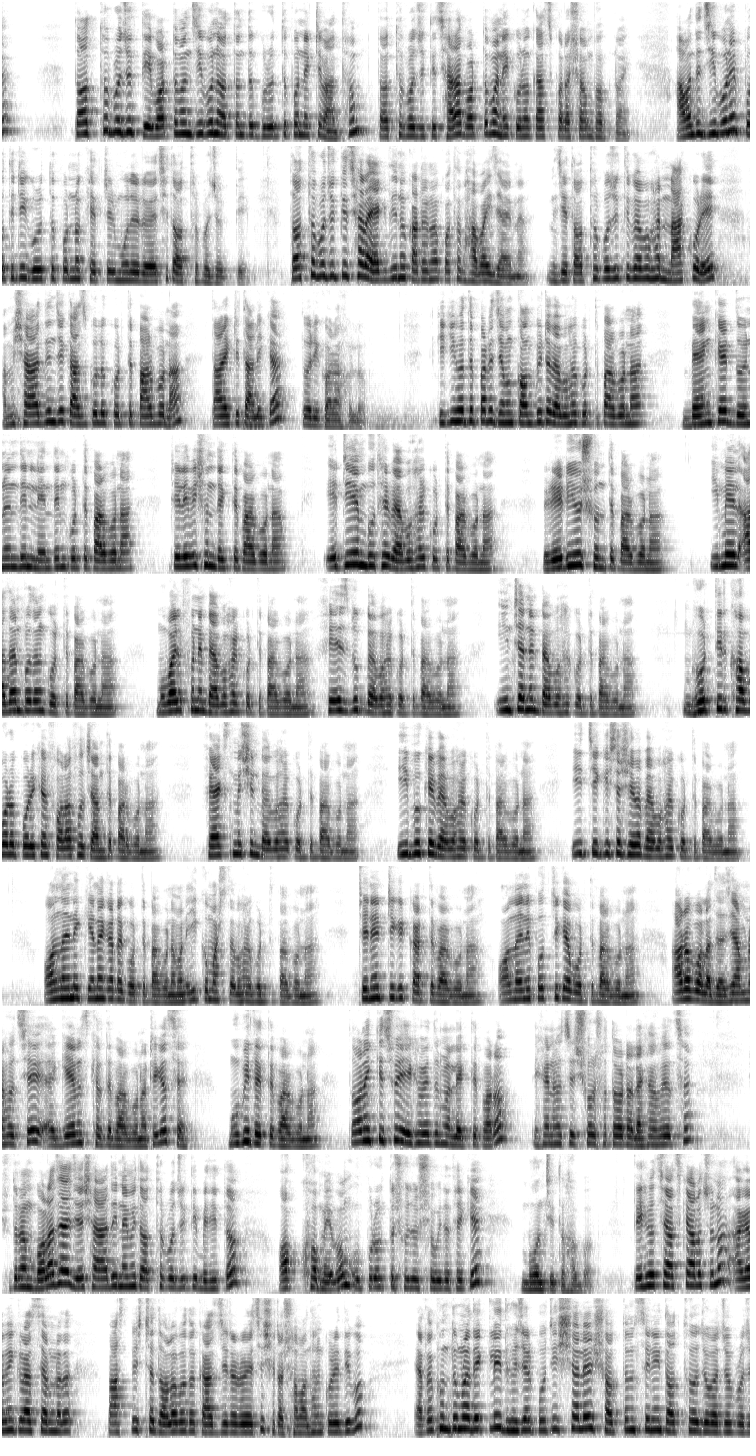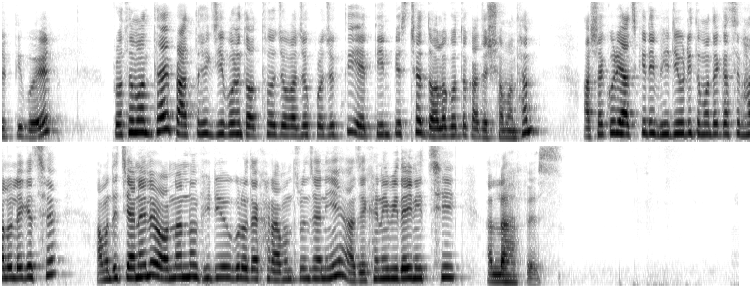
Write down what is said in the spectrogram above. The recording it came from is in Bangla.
তথ্য প্রযুক্তি বর্তমান জীবনে অত্যন্ত গুরুত্বপূর্ণ একটি মাধ্যম। তথ্য প্রযুক্তি ছাড়া বর্তমানে কোনো কাজ করা সম্ভব নয়। আমাদের জীবনের প্রতিটি গুরুত্বপূর্ণ ক্ষেত্রের মূলে রয়েছে তথ্য প্রযুক্তি তথ্য প্রযুক্তি ছাড়া একদিনও কাটানোর কথা ভাবাই যায় না নিজে তথ্য প্রযুক্তি ব্যবহার না করে আমি সারাদিন যে কাজগুলো করতে পারব না তার একটি তালিকা তৈরি করা হলো কী কী হতে পারে যেমন কম্পিউটার ব্যবহার করতে পারব না ব্যাংকের দৈনন্দিন লেনদেন করতে পারব না টেলিভিশন দেখতে পারব না এটিএম বুথের ব্যবহার করতে পারব না রেডিও শুনতে পারব না ইমেল আদান প্রদান করতে পারব না মোবাইল ফোনে ব্যবহার করতে পারব না ফেসবুক ব্যবহার করতে পারব না ইন্টারনেট ব্যবহার করতে পারব না ভর্তির খবর ও পরীক্ষার ফলাফল জানতে পারব না ফ্যাক্স মেশিন ব্যবহার করতে পারব না ই বুকের ব্যবহার করতে পারব না ই চিকিৎসা সেবা ব্যবহার করতে পারব না অনলাইনে কেনাকাটা করতে পারব না মানে ই কমার্স ব্যবহার করতে পারব না ট্রেনের টিকিট কাটতে পারব না অনলাইনে পত্রিকা পড়তে পারব না আরও বলা যায় যে আমরা হচ্ছে গেমস খেলতে পারব না, ঠিক আছে? মুভি দেখতে পারব না, তো অনেক কিছু এইভাবে তোমরা লিখতে পারো, এখানে হচ্ছে ষোলো সতেরোটা লেখা হয়েছে, সুতরাং বলা যায় যে সারাদিন আমি তথ্য প্রযুক্তি ব্যতীত অক্ষম এবং উপরোক্ত সুযোগ সুবিধা থেকে বঞ্চিত হব। তো এই হচ্ছে আজকে আলোচনা, আগামী ক্লাসে আমরা পাঁচ পৃষ্ঠা দলগত কাজ যেটা রয়েছে সেটা সমাধান করে দিব। এতক্ষণ তোমরা দেখলেই দুই হাজার পঁচিশ সালের সপ্তম শ্রেণি তথ্য ও যোগাযোগ প্রযুক্তি বইয়ের প্রথম অধ্যায়, প্রাত্যহিক জীবনে তথ্য ও যোগাযোগ প্রযুক্তি, এর তিন পৃষ্ঠার দলগত কাজের সমাধান। আশা করি আজকের এই ভিডিওটি তোমাদের কাছে ভালো লেগেছে। আমাদের চ্যানেলের অন্যান্য ভিডিওগুলো দেখার আমন্ত্রণ জানিয়ে আজ এখানে বিদায় নিচ্ছি। আল্লাহ হাফেজ।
